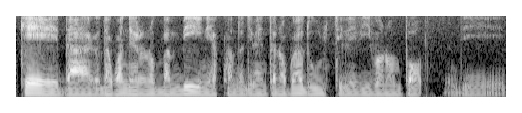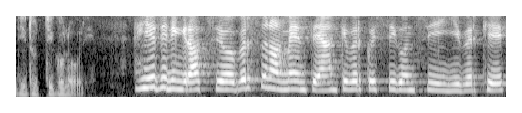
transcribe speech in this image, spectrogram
che da, da quando erano bambini a quando diventano poi adulti le vivono un po' di, di tutti i colori. Io ti ringrazio personalmente anche per questi consigli perché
